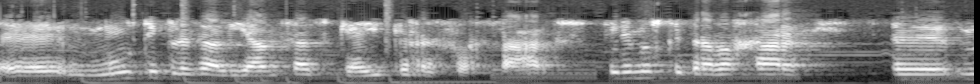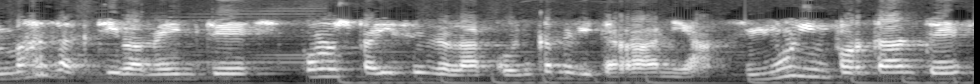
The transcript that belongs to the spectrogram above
eh, múltiples alianzas que hay que reforzar. Tenemos que trabajar eh, más activamente con los países de la cuenca mediterránea. Muy importante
